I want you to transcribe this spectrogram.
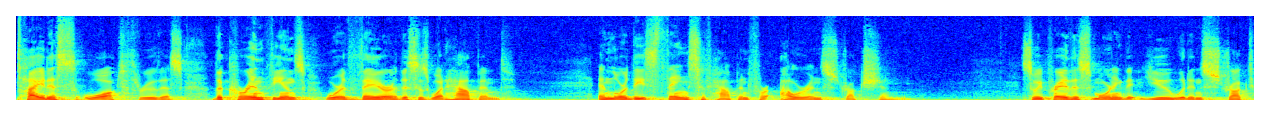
Titus walked through this. The Corinthians were there. This is what happened. And Lord, these things have happened for our instruction. So we pray this morning that you would instruct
